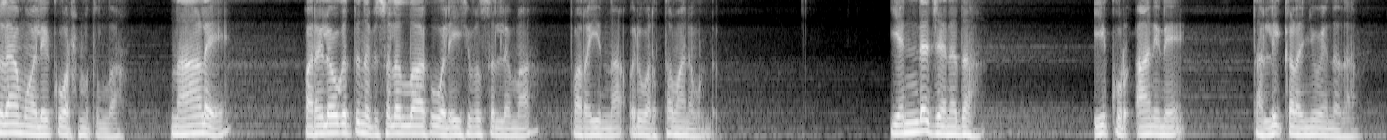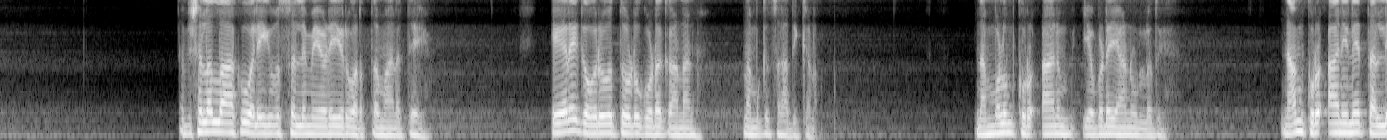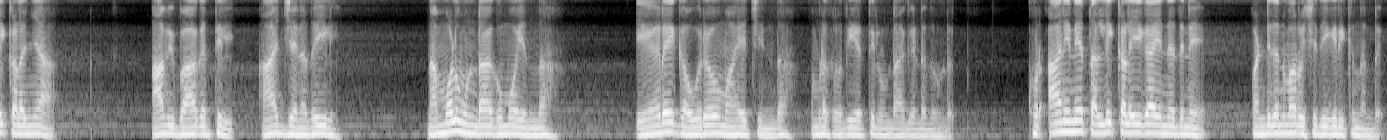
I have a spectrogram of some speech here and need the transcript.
അസ്സാം വലൈക്കും വർഹമത്തുള്ള നാളെ പരലോകത്ത് നബി സല്ലല്ലാഹു അലൈഹി വസല്ലമ പറയുന്ന ഒരു വർത്തമാനമുണ്ട്. എന്റെ ജനത ഈ ഖുർആാനിനെ തള്ളിക്കളഞ്ഞു എന്നതാണ്. നബി സല്ലല്ലാഹു അലൈഹി വസല്ലമയുടെ ഈ ഒരു വർത്തമാനത്തെ ഏറെ ഗൗരവത്തോടു കൂടെ കാണാൻ നമുക്ക് സാധിക്കണം. നമ്മളും ഖുർആാനും എവിടെയാണുള്ളത്? നാം ഖുർആാനിനെ തള്ളിക്കളഞ്ഞ ആ വിഭാഗത്തിൽ ആ ജനതയിൽ നമ്മളും ഉണ്ടാകുമോ എന്ന ഏറെ ഗൗരവമായ ചിന്ത നമ്മുടെ ഹൃദയത്തിൽ ഉണ്ടാകേണ്ടതുണ്ട്. ഖുർആാനിനെ തള്ളിക്കളയുക എന്നതിനെ പണ്ഡിതന്മാർ വിശദീകരിക്കുന്നുണ്ട്.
